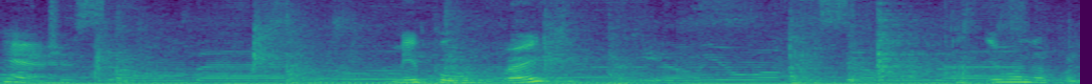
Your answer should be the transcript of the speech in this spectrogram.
Here. Maple, right? Won't open.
